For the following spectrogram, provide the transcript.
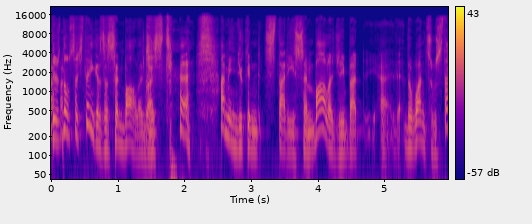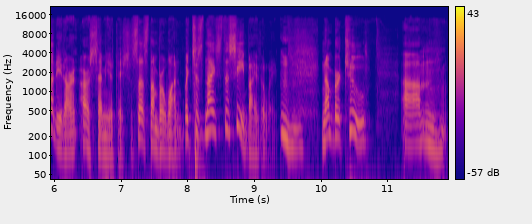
there's no such thing as a symbologist. I mean, you can study symbology, but uh, the ones who studied are, are semioticians. That's number one, which is nice to see, by the way. Mm-hmm. Number two, um,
